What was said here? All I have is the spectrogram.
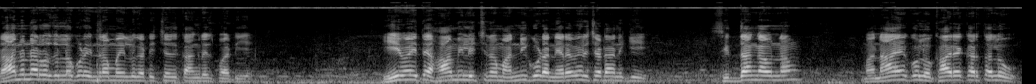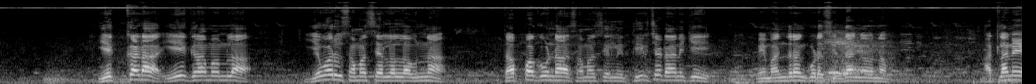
రానున్న రోజుల్లో కూడా ఇంద్రమ్మ ఇల్లు కట్టించేది కాంగ్రెస్ పార్టీయే. ఏవైతే హామీలు ఇచ్చినామో అన్నీ కూడా నెరవేర్చడానికి సిద్ధంగా ఉన్నాం. మా నాయకులు కార్యకర్తలు ఎక్కడ ఏ గ్రామంలో ఎవరు సమస్యలలో ఉన్నా తప్పకుండా సమస్యల్ని తీర్చడానికి మేమందరం కూడా సిద్ధంగా ఉన్నాం. అట్లనే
